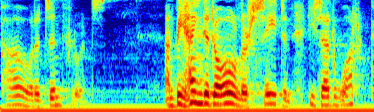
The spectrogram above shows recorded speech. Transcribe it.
power, its influence. And behind it all, there's Satan. He's at work.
